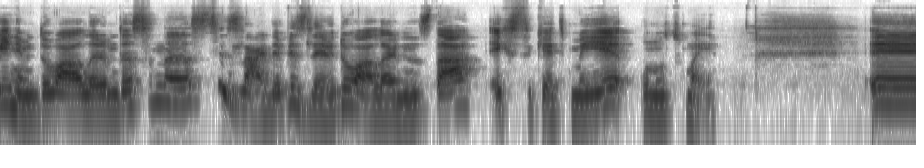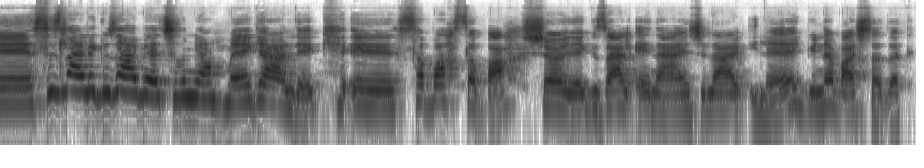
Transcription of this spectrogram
benim dualarımdasınız. Sizler de bizleri dualarınızda eksik etmeyi unutmayın. Ee, sizlerle güzel bir açılım yapmaya geldik. Ee, sabah sabah şöyle güzel enerjiler ile güne başladık.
